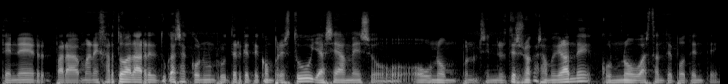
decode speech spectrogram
tener, para manejar toda la red de tu casa con un router que te compres tú, ya sea MES o, o uno, bueno, si no tienes una casa muy grande, con uno bastante potente.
